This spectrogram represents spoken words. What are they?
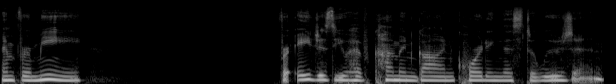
And for me, for ages you have come and gone courting this delusion.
